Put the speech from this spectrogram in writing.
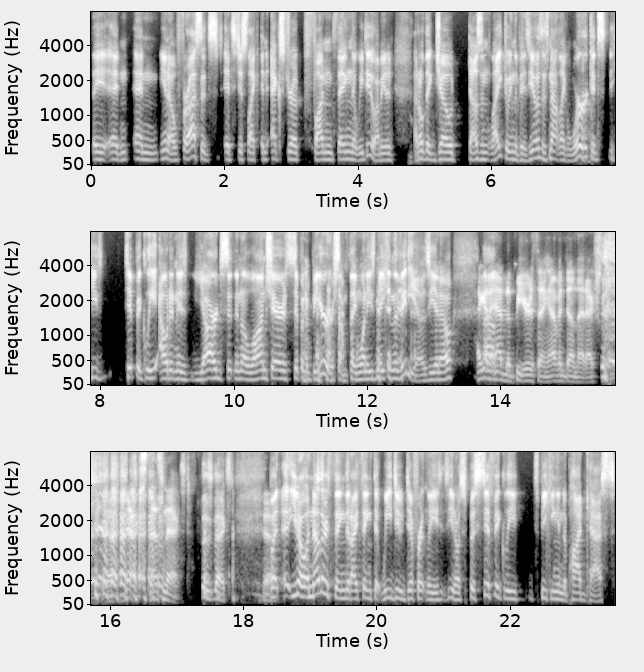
They and and you know for us it's it's just like an extra fun thing that we do. I mean i don't think joe doesn't like doing the videos. It's not like work. It's he's typically out in his yard sitting in a lawn chair sipping a beer or something when he's making the videos you know? I gotta um, add the beer thing. I haven't done that actually. Yeah, next. That's next. That's next. Yeah. but uh, you know another thing that i think that we do differently you know specifically speaking into podcasts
